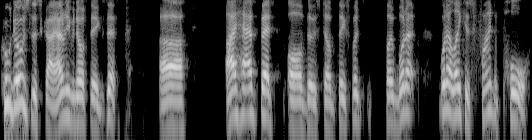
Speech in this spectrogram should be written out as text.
who knows this guy? I don't even know if they exist. Uh, I have bet all of those dumb things, but but what I what I like is find a pool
